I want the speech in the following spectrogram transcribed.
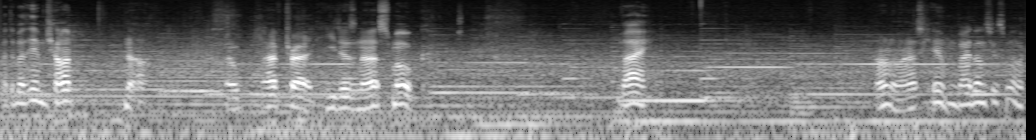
what about him? John? No. Nope. I've tried. He does not smoke. Why? I don't know. Ask him. Why don't you smoke?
